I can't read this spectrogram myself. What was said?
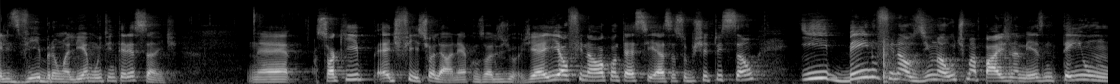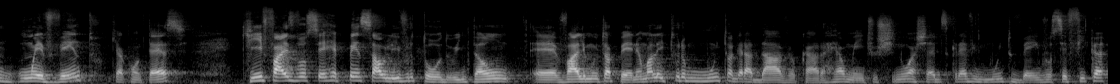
eles vibram ali é muito interessante. É, só que é difícil olhar né, com os olhos de hoje. E aí, ao final, acontece essa substituição. E bem no finalzinho, na última página mesmo, tem um, um evento que acontece que faz você repensar o livro todo. Então, é, vale muito a pena. É uma leitura muito agradável, cara. Realmente, o Chinua Achebe escreve muito bem. Você fica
